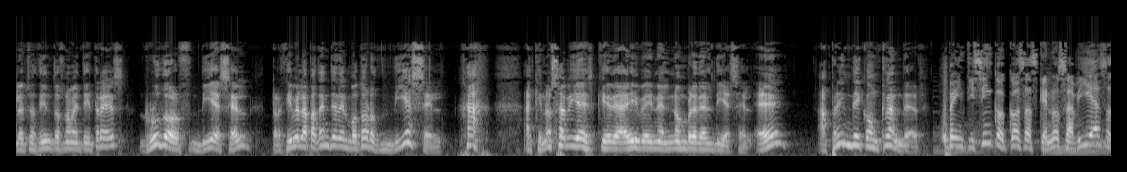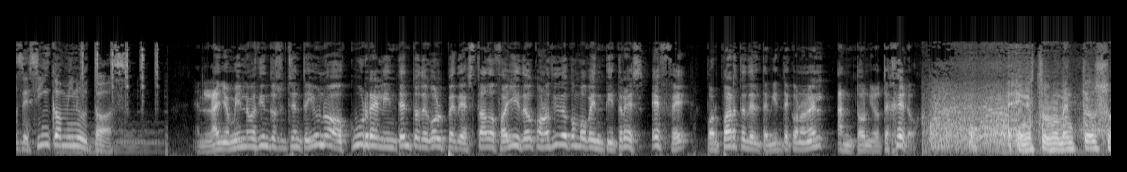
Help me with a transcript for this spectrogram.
1893, Rudolf Diesel recibe la patente del motor diésel. ¡Ja! ¿A que no sabíais que de ahí viene el nombre del diésel, eh? Aprende con Klander. 25 cosas que no sabías hace 5 minutos. En el año 1981 ocurre el intento de golpe de Estado fallido conocido como 23F por parte del teniente coronel Antonio Tejero. En estos momentos,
